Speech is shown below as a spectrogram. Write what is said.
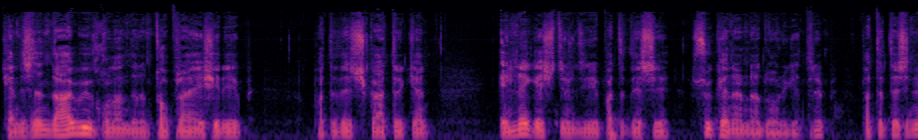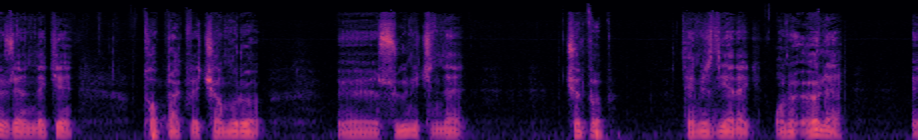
kendisinden daha büyük olanların toprağa eşeleyip patates çıkartırken eline geçtirdiği patatesi su kenarına doğru getirip patatesin üzerindeki toprak ve çamuru e, suyun içinde çırpıp temizleyerek onu öyle e,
